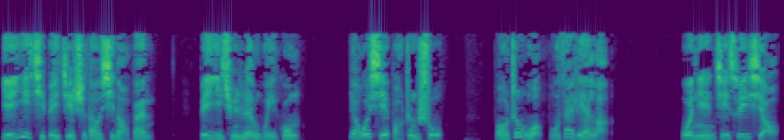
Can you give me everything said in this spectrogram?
也一起被劫持到洗脑班。被一群人围攻，要我写保证书，保证我不再练了。我年纪虽小，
